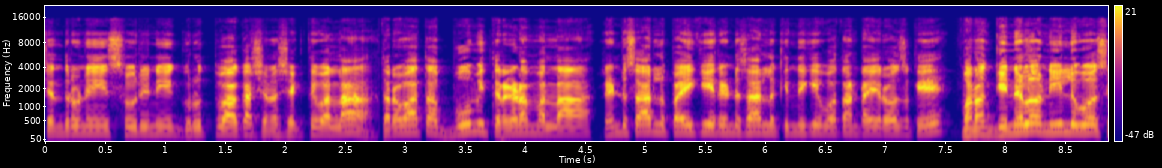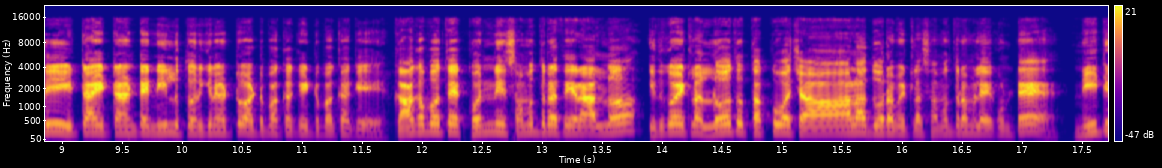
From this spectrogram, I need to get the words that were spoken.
చంద్రుని సూర్యుని గురుత్వాకర్షణ శక్తి వల్ల తర్వాత భూమి తిరగడం వల్ల రెండు సార్లు పైకి రెండు సార్లు కిందికి పోతుంటాయి రోజుకి. మనం గిన్నెలో నీళ్ళు పోసి ఇట్టా ఇట్టా అంటే నీళ్ళు తొనికినట్టు అటుపక్కకి ఇటుపక్కకి కాకపోతే కొన్ని సముద్ర తీరాల్లో ఇదిగో ఇట్లా లోతు తక్కువ చాలా దూరం ఇట్లా సముద్రం లేకుంటే నీటి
